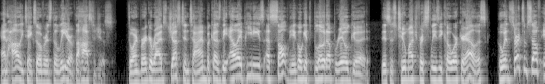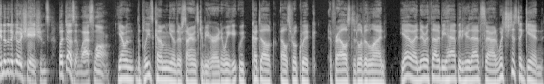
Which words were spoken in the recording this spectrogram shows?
and Holly takes over as the leader of the hostages. Thornburg arrives just in time because the LAPD's assault vehicle gets blown up real good. This is too much for sleazy coworker Ellis, who inserts himself into the negotiations but doesn't last long. Yeah, when the police come, you know, their sirens can be heard, and we we cut to Ellis real quick for Ellis to deliver the line. Yeah, I never thought I'd be happy to hear that sound. Which just again,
